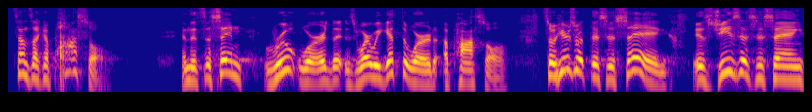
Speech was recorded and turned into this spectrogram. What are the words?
It sounds like apostle. And it's the same root word that is where we get the word apostle. So here's what this is saying is Jesus is saying,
